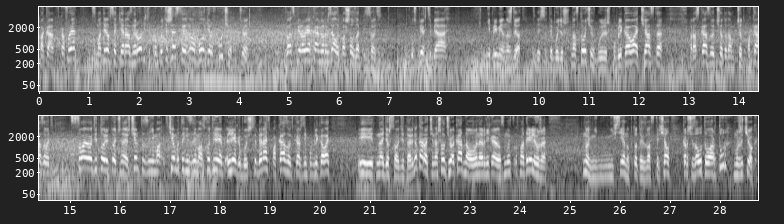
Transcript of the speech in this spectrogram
пока в кафе, смотрел всякие разные ролики про путешествия. Ну, блогеров куча. Че, 21 век камеру взял и пошел записывать. Успех тебя непременно ждет. Если ты будешь настойчив, будешь публиковать часто, рассказывать что-то там, что-то показывать. Свою аудиторию точно знаешь, чем ты занима... чем бы ты ни занимался. Хоть лего, будешь собирать, показывать, каждый день публиковать, и найдешь свою аудиторию. Ну, короче, нашел чувака одного, вы наверняка его см- смотрели уже. Ну, не, не все, но кто-то из вас встречал. Короче, зовут его Артур, мужичок.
